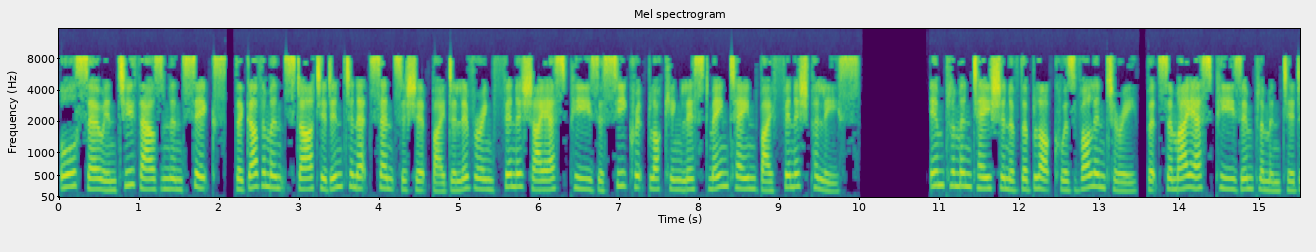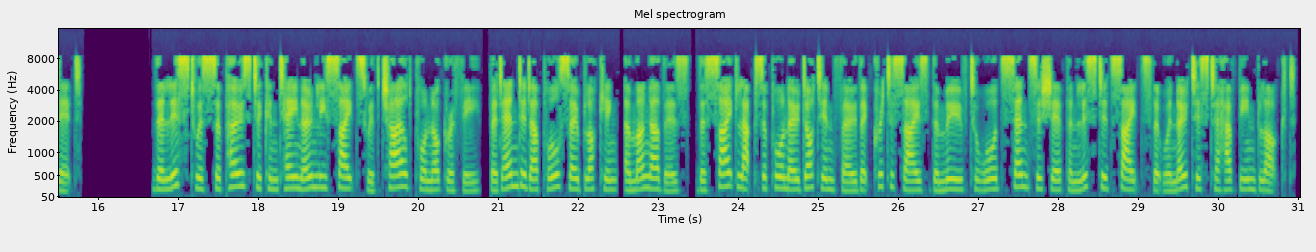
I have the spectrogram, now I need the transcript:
Also in 2006, the government started Internet censorship by delivering Finnish ISPs a secret blocking list maintained by Finnish police. Implementation of the block was voluntary, but some ISPs implemented it. The list was supposed to contain only sites with child pornography, but ended up also blocking, among others, the site lapsiporno.info that criticized the move towards censorship and listed sites that were noticed to have been blocked.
